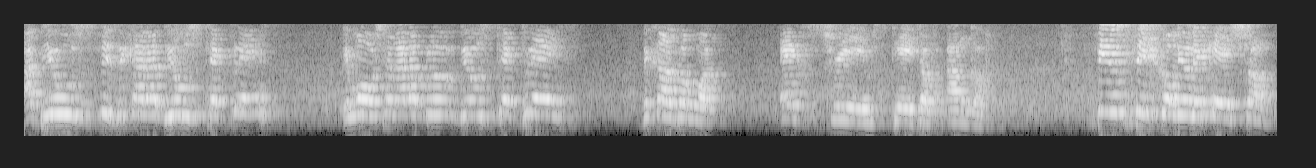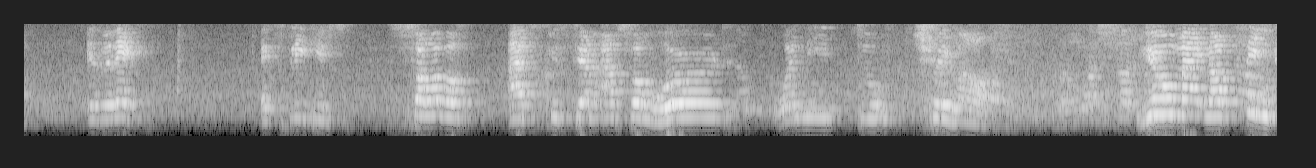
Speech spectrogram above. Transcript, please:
abuse, physical abuse take place. Emotional abuse take place. Because of what? Extreme state of anger. Filthy communication is the next. Expletives. Some of us as Christian have some word we need to trim off. You might not think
